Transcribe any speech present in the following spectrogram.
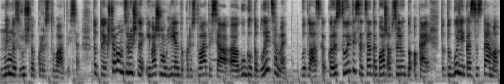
ними зручно користуватися. Тобто, якщо вам зручно і вашому клієнту користуватися е, Google таблицями, будь ласка, користуйтеся, це також абсолютно окей. Тобто, будь-яка система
